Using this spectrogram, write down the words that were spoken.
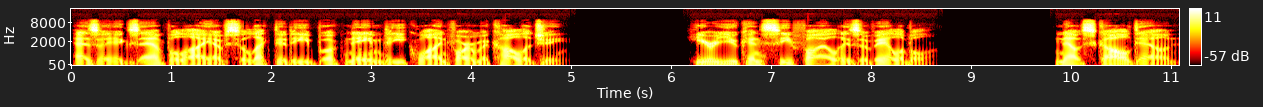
As a example I have selected ebook named Equine Pharmacology. Here you can see file is available. Now scroll down.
